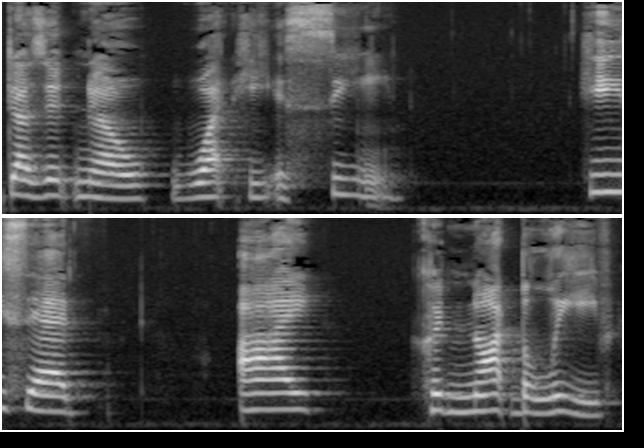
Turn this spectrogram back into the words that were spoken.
doesn't know what he is seeing. He said, I could not believe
